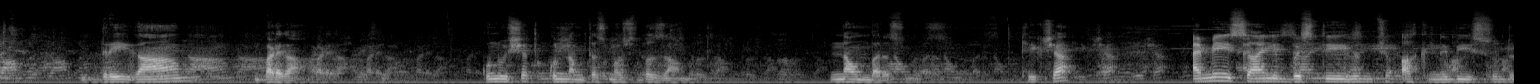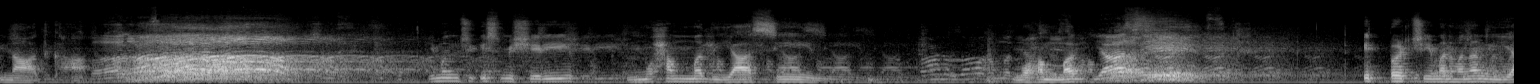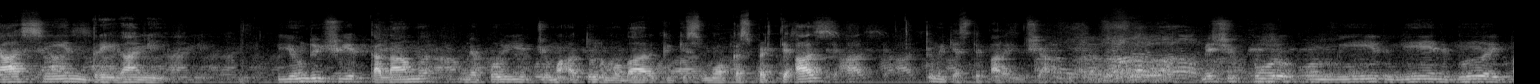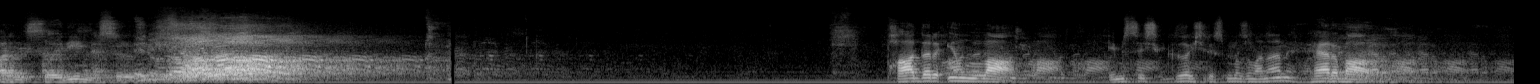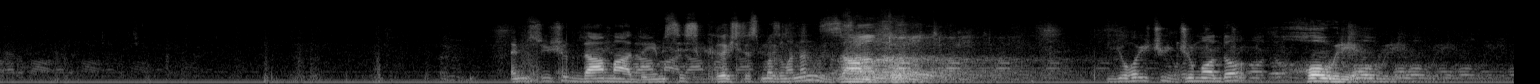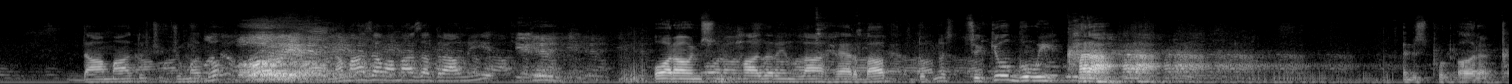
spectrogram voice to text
دریگام، بڑگام۔ کنوہ شیت کننمتس مز بہ زامت۔ نومبرس مز ٹھیک چھا امی سانہ بستی ہند چھ اخ نبی سند نات خان یمن چھ اسم شریف محمد یاسین۔ محمد یاسین۔ ات پٹ چھ یمن ونان یاسین دریگامی۔ یہند یہ کلام مے پور یہ المبارک کس موقع پہ آز تو میں کس تہ پر انشاءاللہ؟ مے چھ پور امید مین بٲے پرن ساری مے سۭتۍ فادر ان لا امس کشرس مز ونان ہیر باب امس یہ داماد امس کشرس مز ونان زامتو یہ جمعہ دہ ہوری داماد جمعہ دہ نمازا ومازا درو اور آو أمۍ سُنٛد فادر ان لا ہیر باب دوٚپنَس ژٕ کیوں گوٚوٕے کھڑا أمِس پھُٹ ٲرق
